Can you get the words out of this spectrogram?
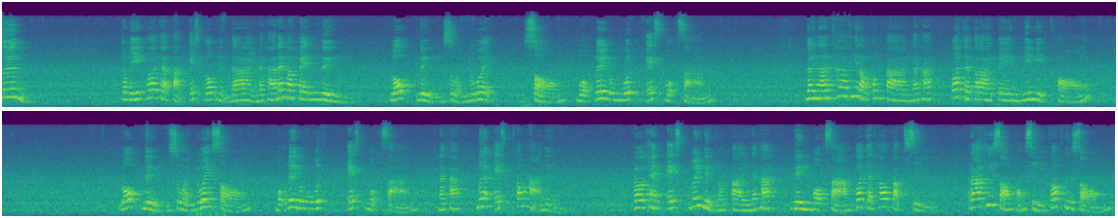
ซึ่ง ตรงนี้ก็จะตัด x ลบ1ได้นะคะ ได้มาเป็น 1 ลบ 1 ส่วนด้วย 2 บวกด้วยรูท x บวก 3 ดังนั้นค่าที่เราต้องการนะคะ ก็จะกลายเป็นลิมิตของลบ 1 ส่วนด้วย 2 บวกด้วยรูท x บวก 3 นะคะ เมื่อ x เข้าหา 1 เราแทน x ด้วย 1 ลงไปนะคะ 1 บวก 3 ก็จะเท่ากับ 4 รากที่ 2 ของ 4 ก็คือ 2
